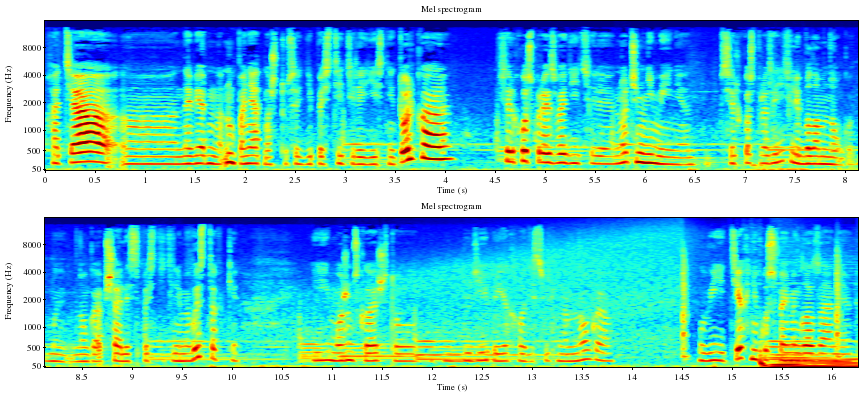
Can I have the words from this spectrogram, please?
Хотя, э, наверное, ну понятно, что среди посетителей есть не только сельхозпроизводители, но тем не менее, сельхозпроизводителей было много. Мы много общались с посетителями выставки, и можем сказать, что людей приехало действительно много. Увидеть технику своими глазами,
